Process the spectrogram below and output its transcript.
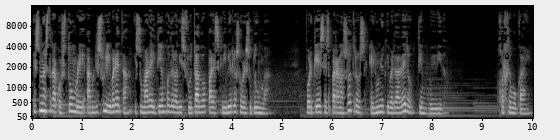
es nuestra costumbre abrir su libreta y sumar el tiempo de lo disfrutado para escribirlo sobre su tumba porque ese es para nosotros el único y verdadero tiempo vivido. Jorge Bucay.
